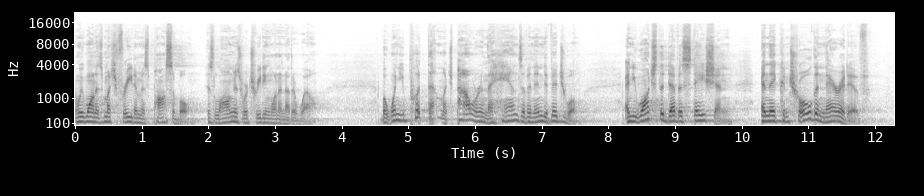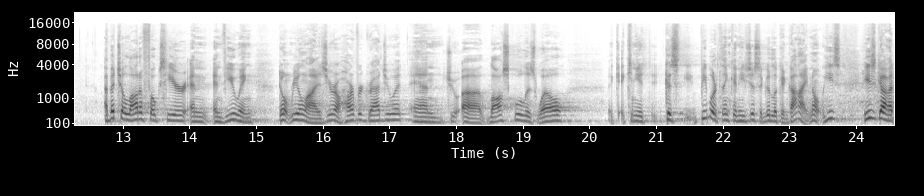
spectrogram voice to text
And we want as much freedom as possible as long as we're treating one another well. But when you put that much power in the hands of an individual and you watch the devastation and they control the narrative, I bet you a lot of folks here and, and viewing don't realize you're a Harvard graduate and uh, law school as well. Can you, because people are thinking he's just a good looking guy. No, he's, he's got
